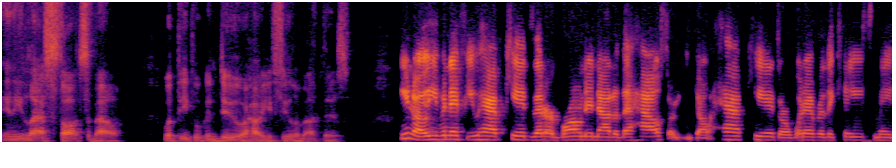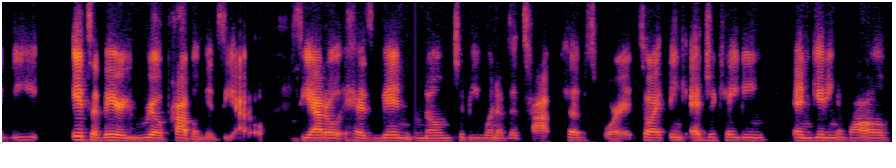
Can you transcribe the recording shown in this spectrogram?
Any last thoughts about what people can do or how you feel about this? You know, even if you have kids that are grown and out of the house or you don't have kids or whatever the case may be, it's a very real problem in Seattle. Seattle has been known to be one of the top hubs for it. So I think educating and getting involved.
